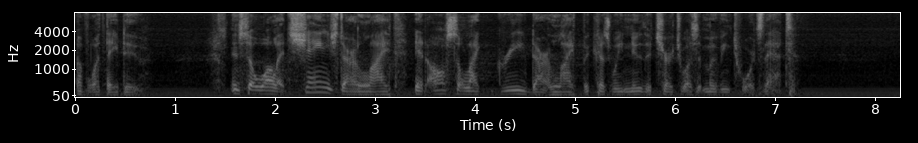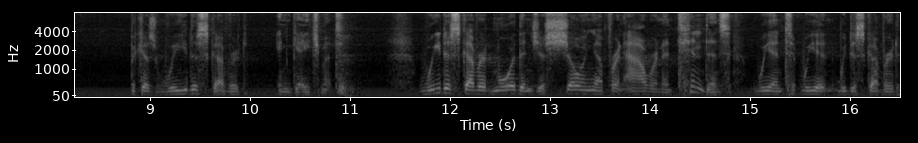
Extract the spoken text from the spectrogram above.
of what they do. And so while it changed our life, it also like grieved our life because we knew the church wasn't moving towards that. Because we discovered engagement. We discovered more than just showing up for an hour in attendance, we, we, we discovered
